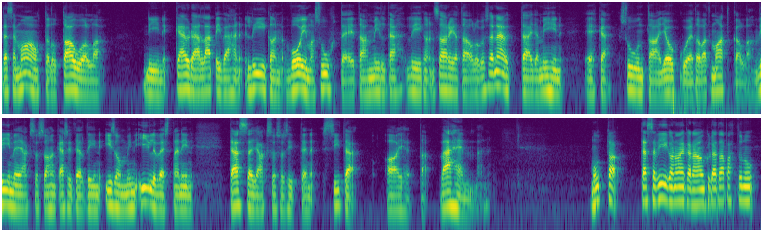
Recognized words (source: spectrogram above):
tässä maaottelutauolla niin käydään läpi vähän liikan voimasuhteita, miltä liikan sarjataulukossa näyttää ja mihin ehkä suuntaan joukkueet ovat matkalla. Viime jaksossahan käsiteltiin isommin Ilvestä, niin tässä jaksossa sitten sitä aihetta vähemmän. Mutta tässä viikon aikana on kyllä tapahtunut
